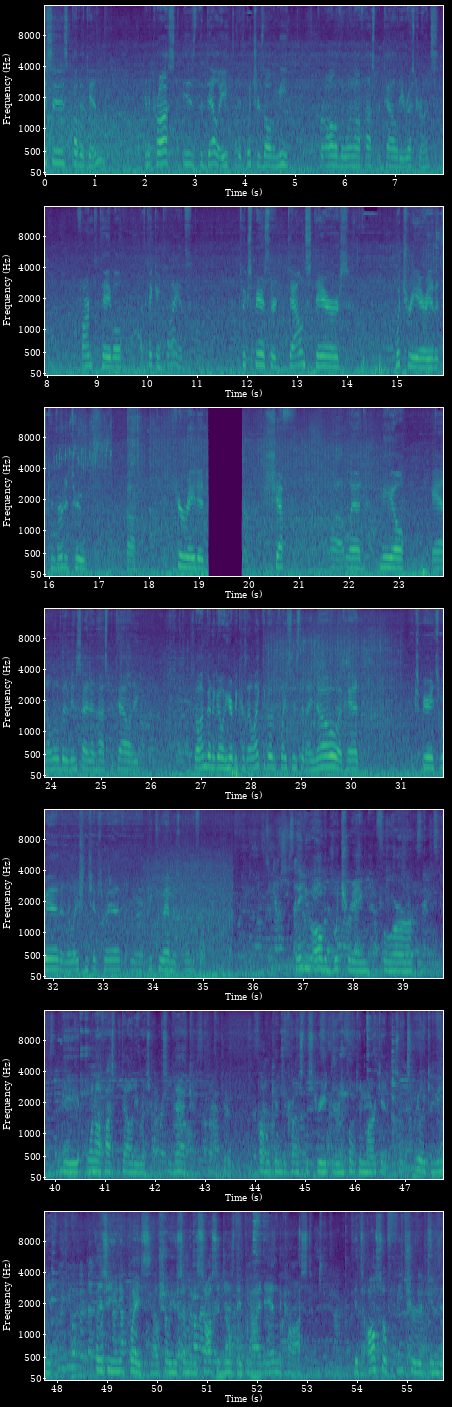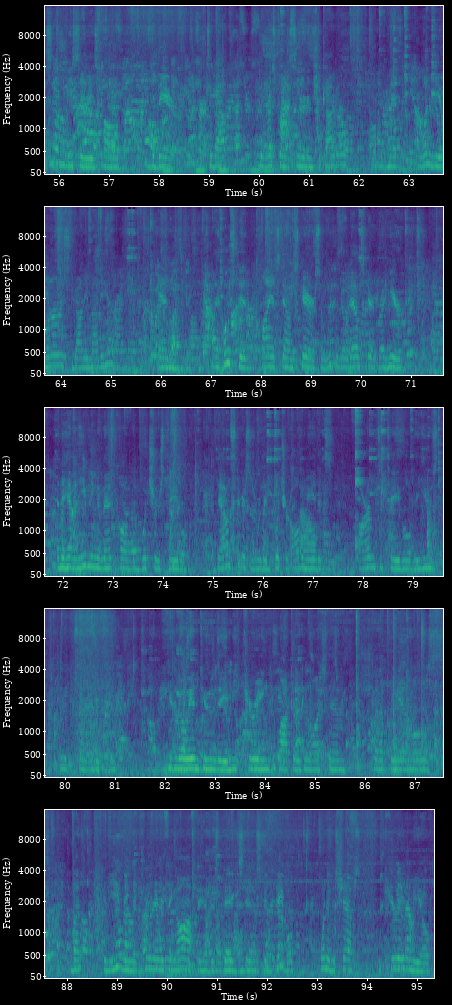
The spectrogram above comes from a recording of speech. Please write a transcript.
This is Publican, and across is the deli that butchers all the meat for all of the one-off hospitality restaurants. Farm to table, I've taken clients to experience their downstairs butchery area that's converted to a curated chef-led uh, meal and a little bit of insight on hospitality. So I'm going to go here because I like to go to places that I know, I've had experience with and relationships with, and PQM is wonderful. They do all the butchering for the one-off hospitality restaurants. Avec, Publicans across the street, they're in Fulton Market, so it's really convenient. But it's a unique place. I'll show you some of the sausages they provide and the cost. It's also featured in this TV series called The Bear. It's about the restaurant scene in Chicago. I've met one of the owners, Donnie Madia, and I hosted clients downstairs, so we can go downstairs right here, and they have an evening event called the Butcher's Table. Downstairs is where they butcher all the meat. It's farm to table. They use 100% everything. You can go into the meat curing locker, you can watch them cut up the animals. But in the evening, they clean everything off. They have this big stainless steel table. One of the chefs will curate a meal,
